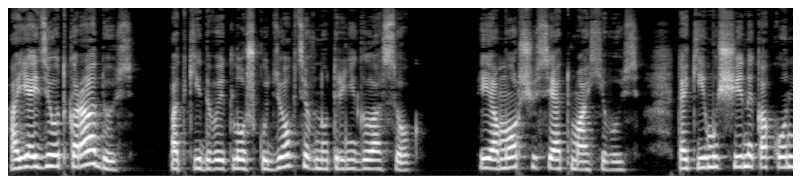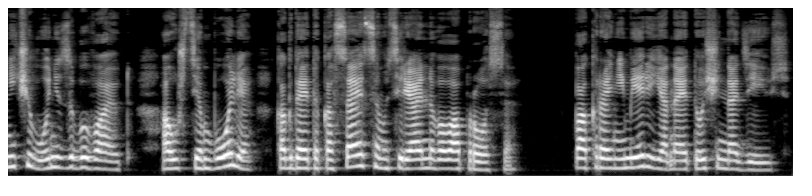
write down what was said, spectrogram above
а я, идиотка, радуюсь? Подкидывает ложку дегтя внутренний голосок. Я морщусь и отмахиваюсь. Такие мужчины, как он, ничего не забывают, а уж тем более, когда это касается материального вопроса. По крайней мере, я на это очень надеюсь.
